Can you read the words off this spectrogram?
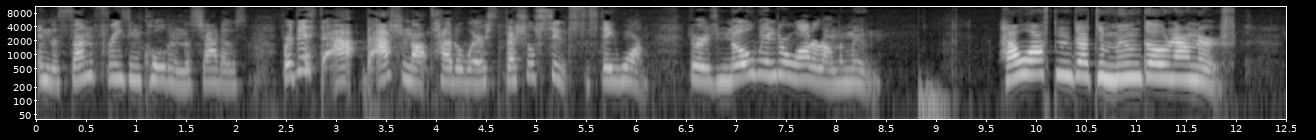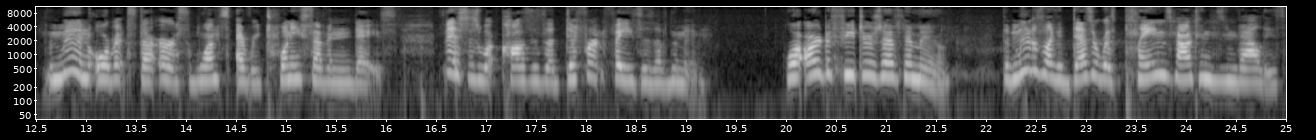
in the sun, freezing cold in the shadows. For this, the, a- the astronauts had to wear special suits to stay warm. There is no wind or water on the moon. How often does the moon go around Earth? The moon orbits the Earth once every 27 days. This is what causes the different phases of the moon. What are the features of the moon? The moon is like a desert with plains, mountains, and valleys.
